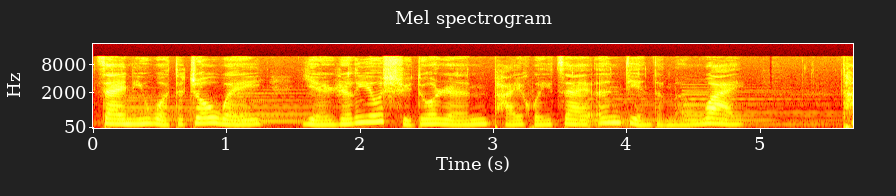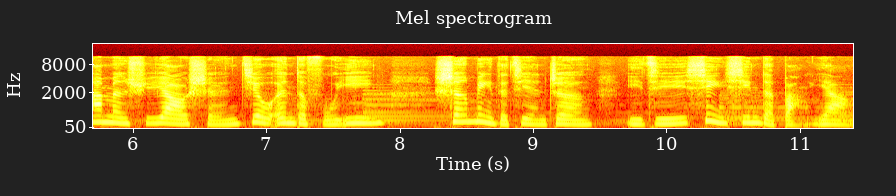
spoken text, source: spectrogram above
在你我的周围，也仍有许多人徘徊在恩典的门外，他们需要神救恩的福音、生命的见证以及信心的榜样。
